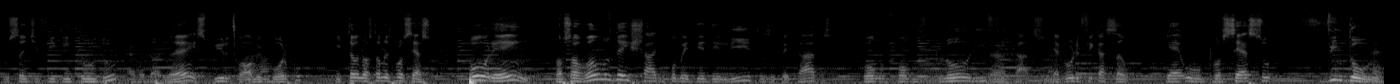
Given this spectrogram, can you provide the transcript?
vos santifica em tudo. É né? Espírito, alma Aham. e corpo. Então nós estamos nesse processo. Porém, nós só vamos deixar de cometer delitos e pecados como fomos glorificados, que é a glorificação, que é o processo vindouro.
